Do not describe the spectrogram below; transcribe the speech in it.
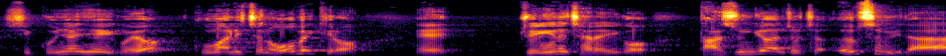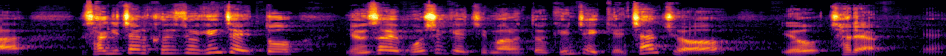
19년형이고요. 92,500km 예, 주행하는 차량이고 단순 교환조차 없습니다. 상기차는 컨디션 굉장히 또 영상에 보셨겠지만 또 굉장히 괜찮죠. 이 차량 예,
